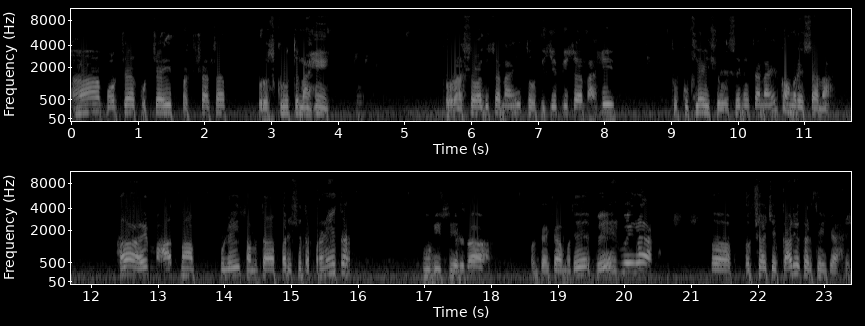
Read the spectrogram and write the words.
हा मोर्चा कुठच्याही पक्षाचा पुरस्कृत नाही. तो राष्ट्रवादीचा नाही तो बीजेपीचा नाही तो कुठल्याही शिवसेनेचा नाही काँग्रेसचा नाही. हा आहे महात्मा फुले समता परिषद प्रणित ओबीसी एल्गार पण त्याच्यामध्ये वेगवेगळ्या अ, पक्षाचे कार्यकर्ते जे आहेत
